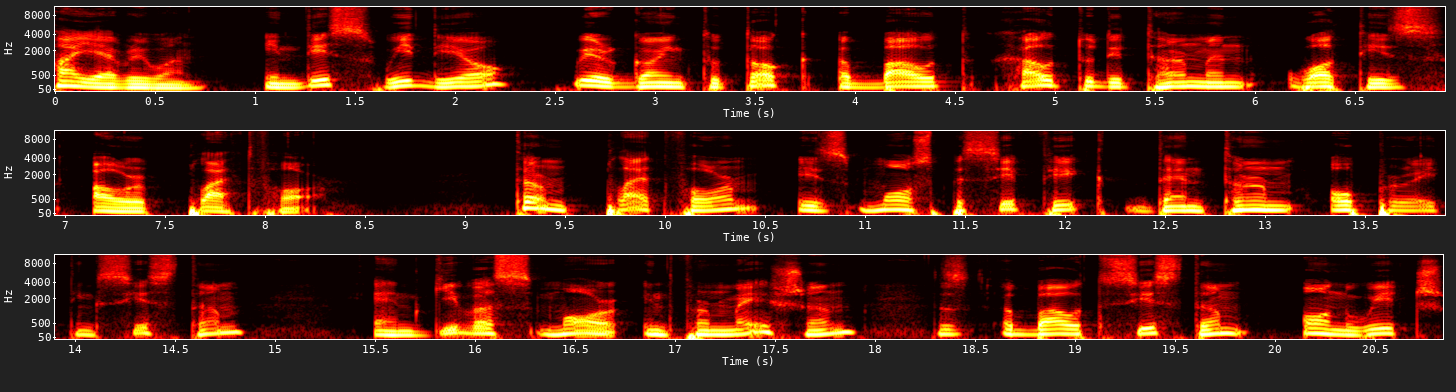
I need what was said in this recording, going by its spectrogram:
Hi everyone, in this video we're going to talk about how to determine what is our platform. Term platform is more specific than term operating system and give us more information about system on which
